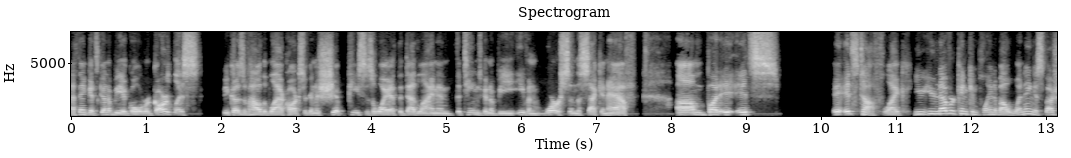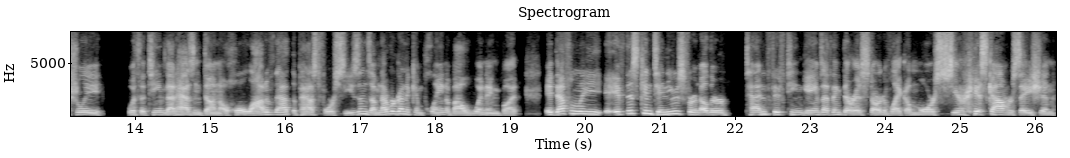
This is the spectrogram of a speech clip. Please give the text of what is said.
I think it's going to be a goal regardless because of how the Blackhawks are going to ship pieces away at the deadline, and the team's going to be even worse in the second half. Um, but it, it's it's tough. Like you, you never can complain about winning, especially with a team that hasn't done a whole lot of that the past four seasons. I'm never going to complain about winning, but it definitely, if this continues for another 10, 15 games, I think there is start of like a more serious conversation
